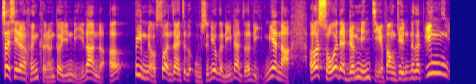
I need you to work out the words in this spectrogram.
这些人很可能都已经罹难了，而并没有算在这个五十六个罹难者里面呐。而所谓的人民解放军，那个英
